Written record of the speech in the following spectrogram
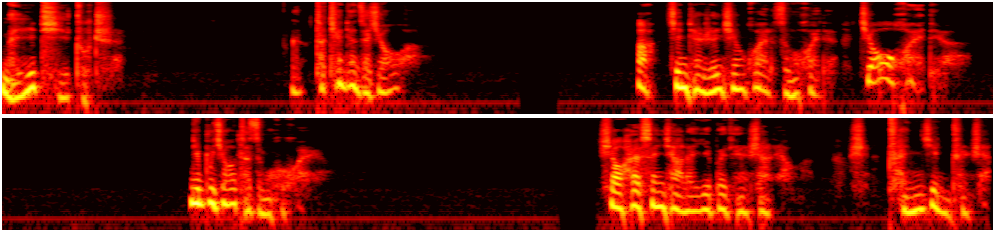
媒体主持人。他天天在教啊，啊，今天人心坏了，怎么坏的？教坏的呀。你不教他怎么会坏呀？小孩生下来一百天善良啊，是纯净纯善，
